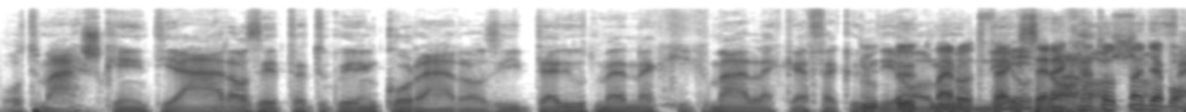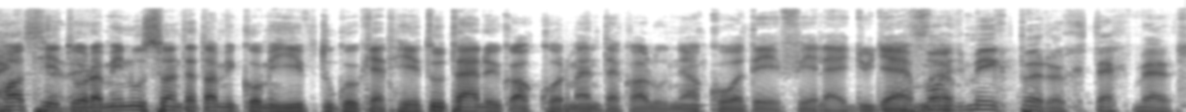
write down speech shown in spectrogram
ott másként jár, azért tettük olyan korára az interjút, mert nekik már le kell feküdni Ők már ott aludni, fekszenek. Hát ott nagyjából 6-7 fekszenek. óra mínusz van, tehát amikor mi hívtuk őket hét után, ők akkor mentek aludni, akkor volt éjfél egy, ugye? Vagy még pörögtek, mert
